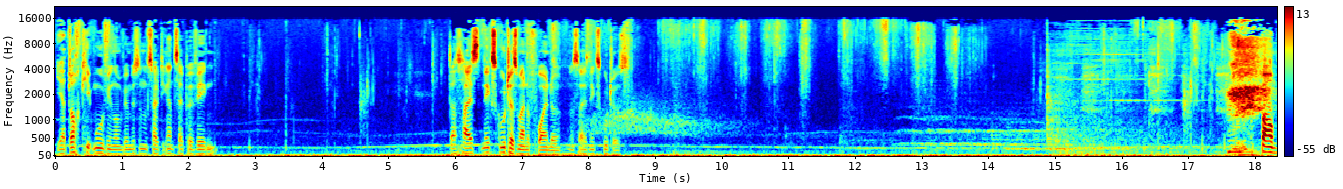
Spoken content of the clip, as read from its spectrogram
ja doch, keep moving. Und wir müssen uns halt die ganze Zeit bewegen. Das heißt nichts Gutes, meine Freunde. Das heißt nichts Gutes. Baum.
